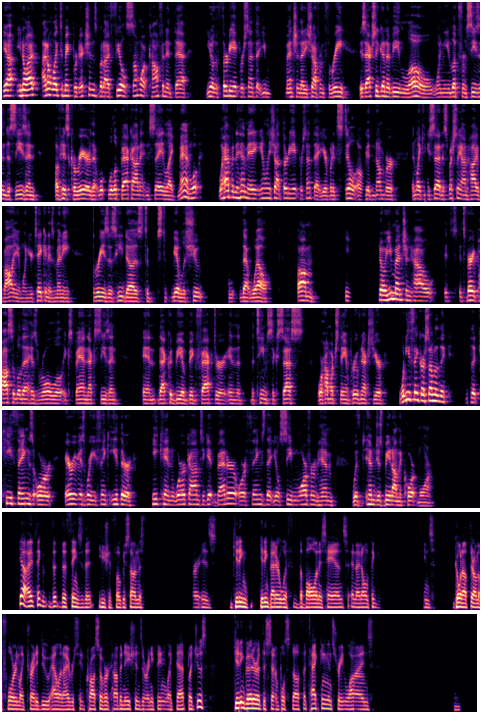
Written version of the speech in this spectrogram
Yeah, you know, I, I don't like to make predictions, but I feel somewhat confident that, you know, the 38% that you mentioned that he shot from three is actually going to be low when you look from season to season of his career that we'll, we'll look back on it and say like, man, what, what happened to him? He only shot 38% that year, but it's still a good number. And like you said, especially on high volume, when you're taking as many threes as he does to, to be able to shoot that well. Um, you know, you mentioned how it's it's very possible that his role will expand next season, and that could be a big factor in the the team's success or how much they improve next year. What do you think are some of the the key things or areas where you think either he can work on to get better or things that you'll see more from him with him just being on the court more? Yeah, I think the the things that he should focus on this is getting getting better with the ball in his hands, and I don't think means going out there on the floor and like trying to do Allen Iverson crossover combinations or anything like that, but just getting better at the simple stuff, attacking in straight lines,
